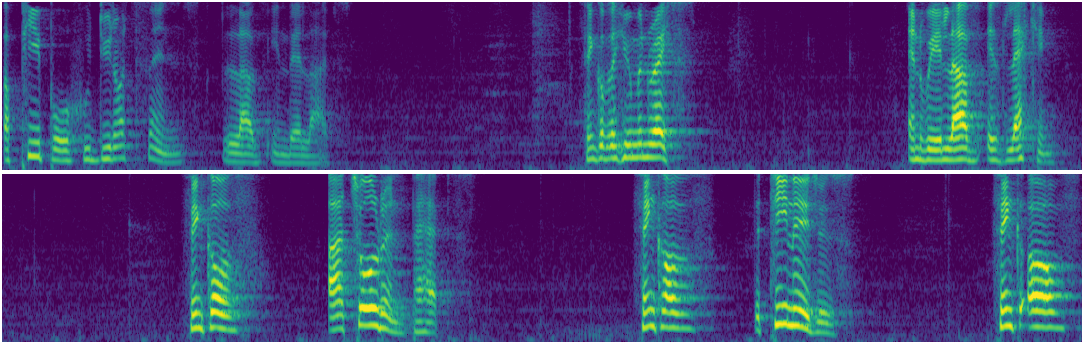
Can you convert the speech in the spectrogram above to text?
are people who do not sense love in their lives. Think of the human race and where love is lacking. Think of our children, perhaps. Think of the teenagers. Think of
